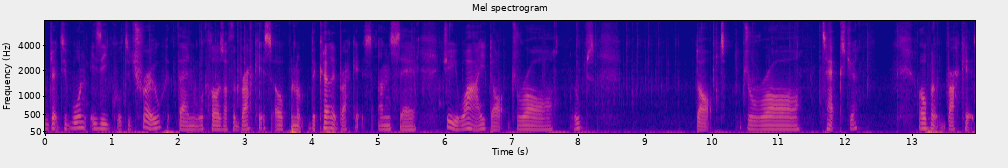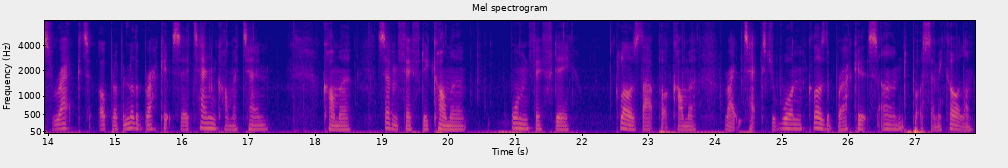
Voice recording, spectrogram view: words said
objective 1 is equal to true, then we'll close off the brackets, open up the curly brackets, and say GUI dot draw, oops, dot draw texture. Open up brackets rect, open up another bracket, say 10 comma 10 comma 750 comma 150 close that, put a comma, write texture 1, close the brackets and put a semicolon.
